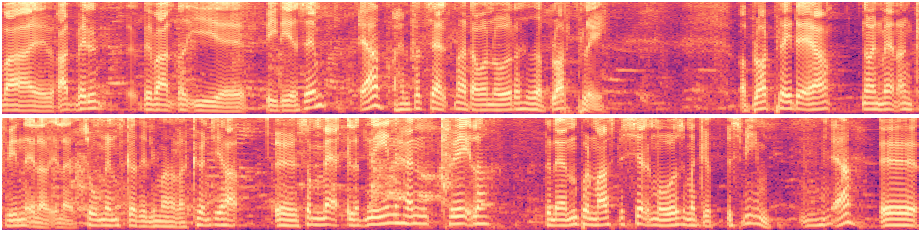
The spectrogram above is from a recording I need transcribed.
var øh, ret velbevandret i øh, BDSM. Ja. Og han fortalte mig, at der var noget, der hedder bloodplay. Og bloodplay, det er, når en mand og en kvinde, eller, eller to mennesker, det er lige meget, hvad køn de har, øh, som mand, eller den ene, han kvæler den anden på en meget speciel måde, så man kan besvime. ja. Øh,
